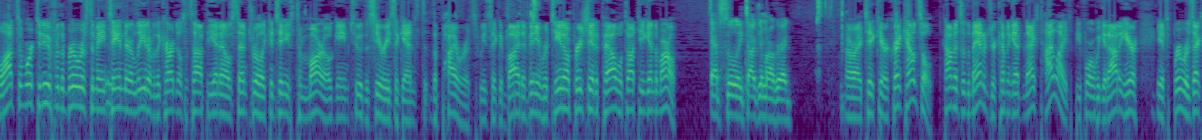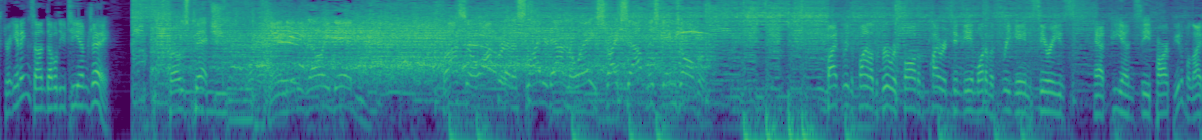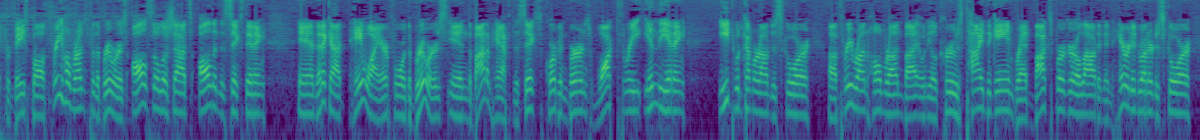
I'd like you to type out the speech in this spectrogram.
Lots of work to do for the Brewers to maintain their lead over the Cardinals atop the NL Central. It continues tomorrow, game two of the series against the Pirates. We say goodbye to Vinny Rottino. Appreciate it, pal. We'll talk to you again tomorrow. Absolutely. Talk to you tomorrow, Greg. All right, take care. Craig Counsell, comments of the manager coming up next. Highlights before we get out of here. It's Brewers Extra Innings on WTMJ. Crow's pitch. And did he go? He did. Brosseau offered it a slider down and away. He strikes out, and this game's over. 5-3 the final. The Brewers fall to the Pirates in game one of a three-game series at PNC Park. Beautiful night for baseball. Three home runs for the Brewers, all solo shots, all in the sixth inning. And then it got haywire for the Brewers in the bottom half of the sixth. Corbin Burnes walked three in the inning. Each would come around to score. A three-run home run by Oneil Cruz tied the game. Brad Boxberger allowed an inherited runner to score.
